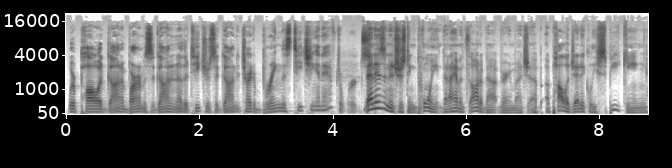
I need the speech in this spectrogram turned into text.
where Paul had gone and Barnabas had gone and other teachers had gone to try to bring this teaching in afterwards. That is an interesting point that I haven't thought about very much. Uh, apologetically speaking,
